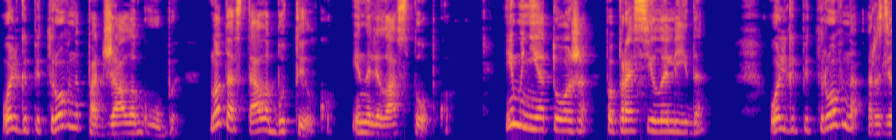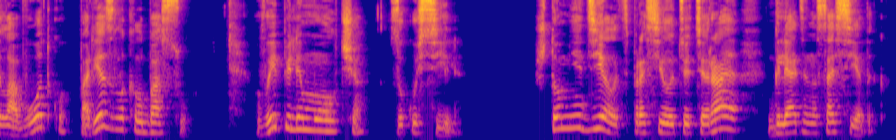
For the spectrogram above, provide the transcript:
Ольга Петровна поджала губы, но достала бутылку и налила стопку. «И мне тоже», – попросила Лида. Ольга Петровна разлила водку, порезала колбасу. Выпили молча, закусили. «Что мне делать?» – спросила тетя Рая, глядя на соседок.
